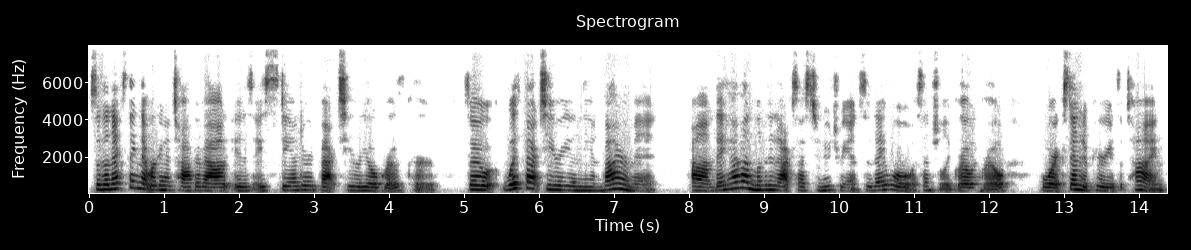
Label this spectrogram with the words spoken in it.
So the next thing that we're going to talk about is a standard bacterial growth curve. So with bacteria in the environment, um, they have unlimited access to nutrients, so they will essentially grow and grow for extended periods of time.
